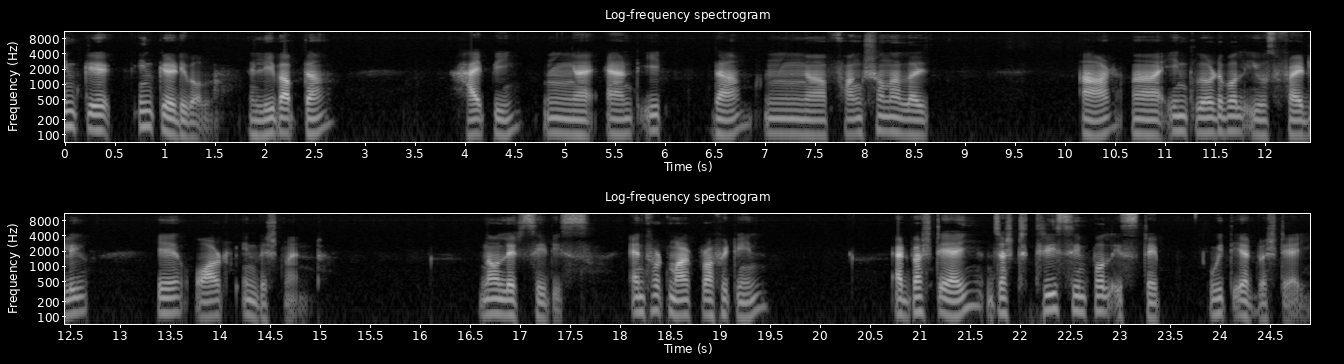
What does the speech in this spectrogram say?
incre incredible live up the hype um, and it the um, uh, functional are uh, includable use friendly a word investment now let's see this Enfort mark profit in Advanced AI just three simple steps with Advanced AI.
